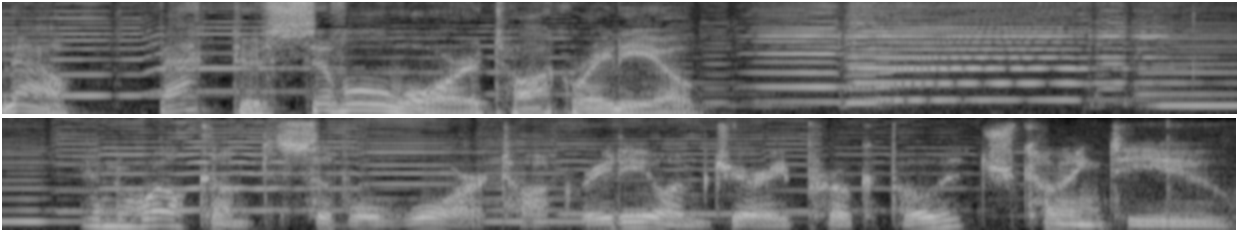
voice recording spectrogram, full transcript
Now, back to Civil War Talk Radio. And welcome to Civil War Talk Radio. I'm Jerry Prokopowicz coming to you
